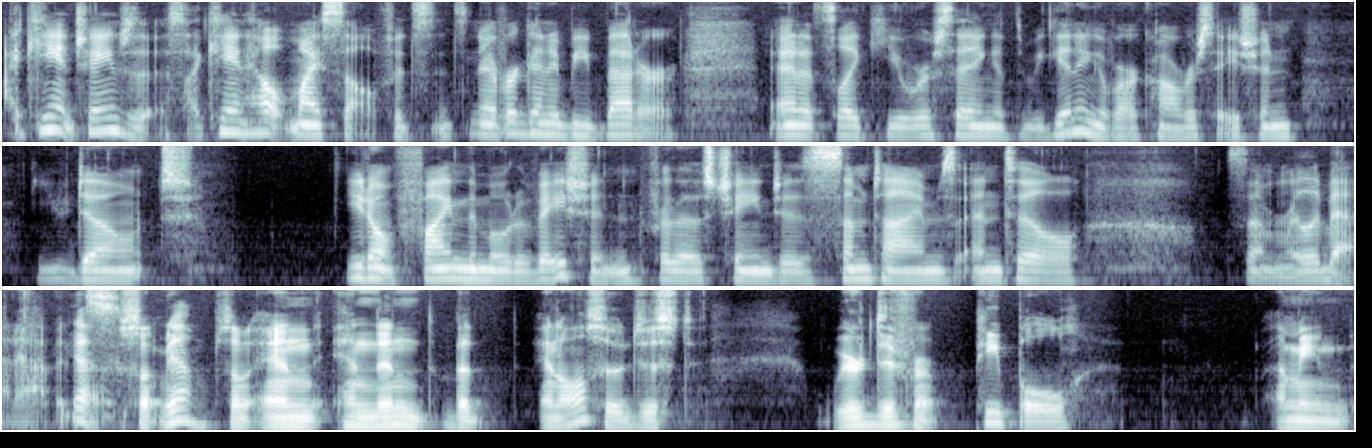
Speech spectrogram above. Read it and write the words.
I can't change this. I can't help myself. It's it's never going to be better. And it's like you were saying at the beginning of our conversation, you don't you don't find the motivation for those changes sometimes until something really bad happens. yeah so yeah so and and then but and also just we're different people i mean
